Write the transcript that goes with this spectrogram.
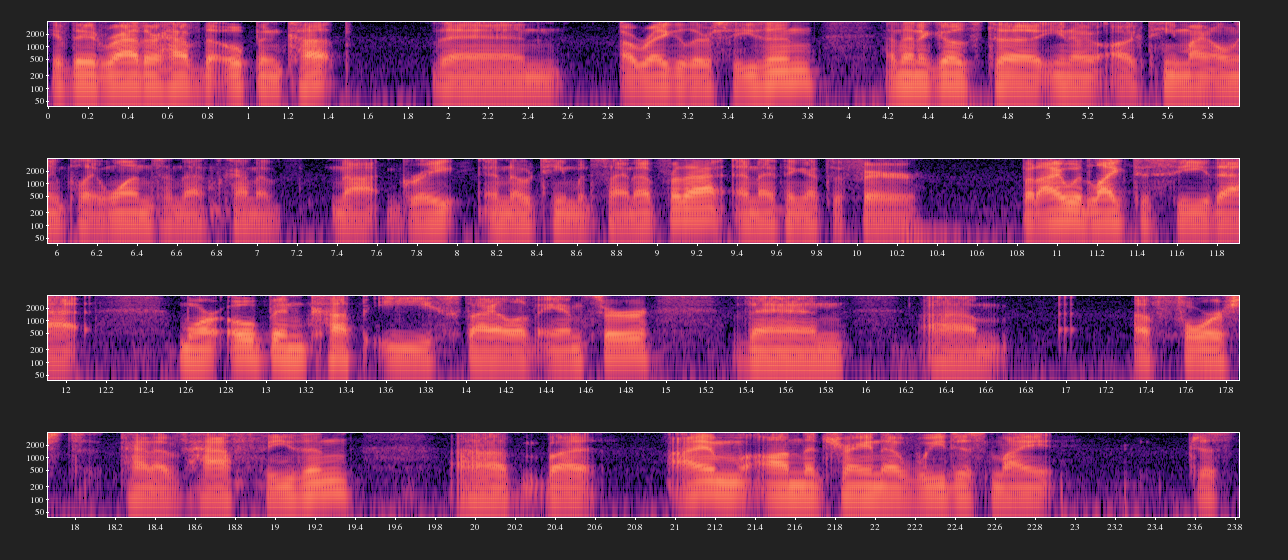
if they'd rather have the Open Cup than a regular season, and then it goes to you know a team might only play once, and that's kind of not great, and no team would sign up for that. And I think that's a fair, but I would like to see that more open cup e style of answer than um, a forced kind of half season. Uh, but I'm on the train of we just might just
